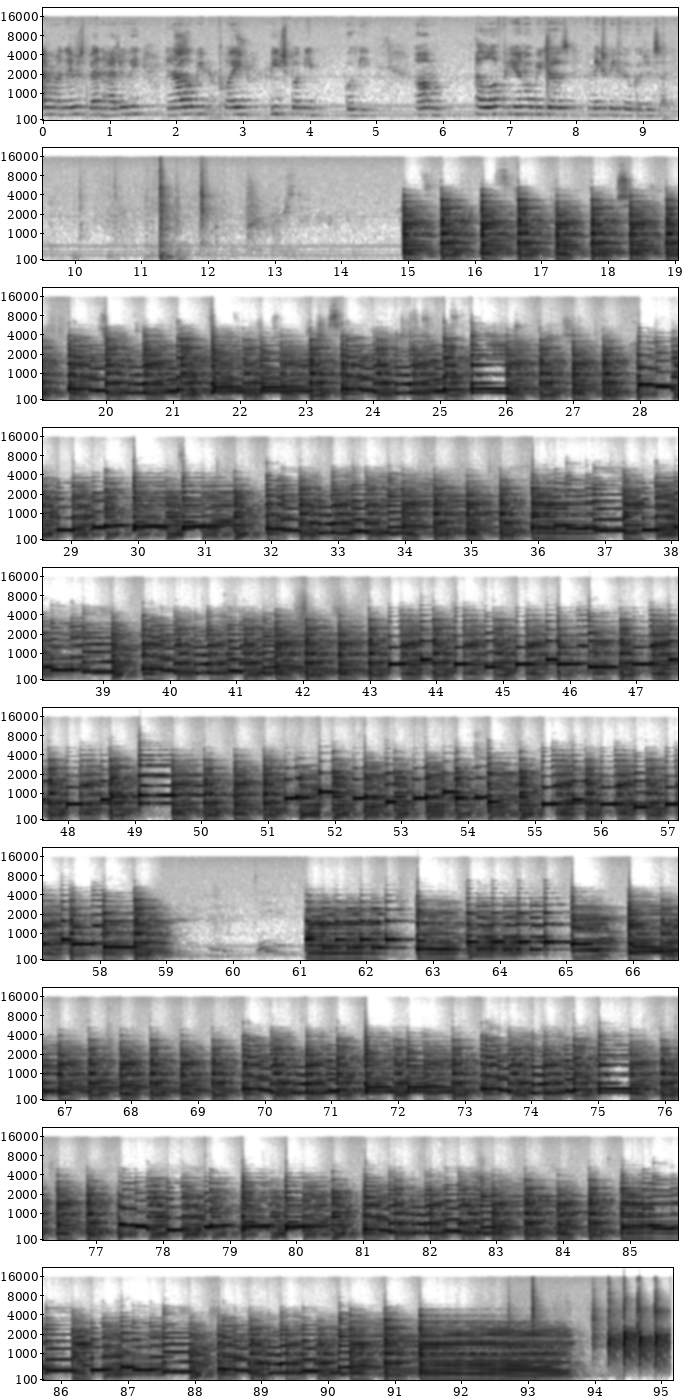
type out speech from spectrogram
Hi, my name is Ben Haderlie, and I will be playing Beach Boogie Boogie. Um, I love piano because it makes me feel good inside.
